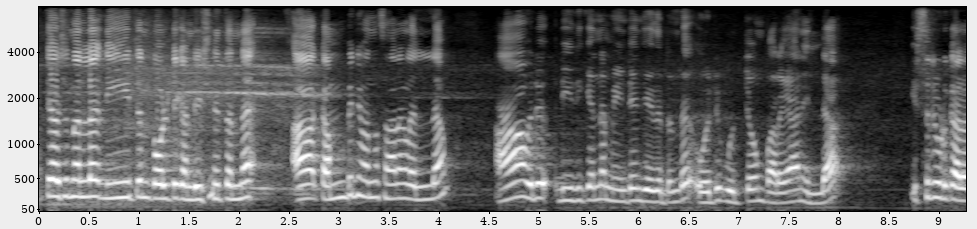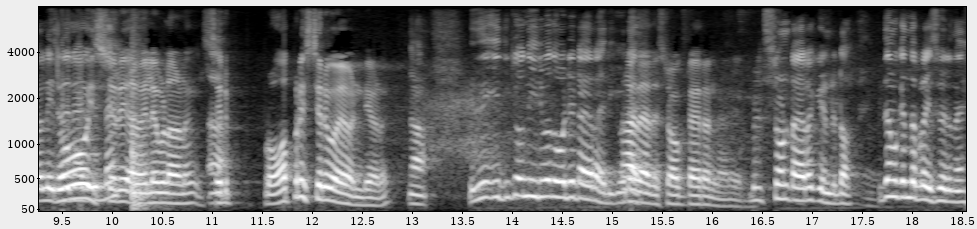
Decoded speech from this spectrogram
അത്യാവശ്യം നല്ല നീറ്റ് ആൻഡ് ക്വാളിറ്റി കണ്ടീഷനിൽ തന്നെ ആ കമ്പനി വന്ന സാധനങ്ങളെല്ലാം ആ ഒരു രീതിക്ക് തന്നെ മെയിന്റെയിൻ ചെയ്തിട്ടുണ്ട്. ഒരു കുറ്റവും പറയാനില്ല. ഇസ്റ്ററി കൊടുക്കാമല്ലോ അവൈലബിൾ ആണ്. പ്രോപ്പർ ഹിസ്റ്ററി പോയ വണ്ടിയാണ്. ഇത് എനിക്ക് തോന്നുന്നു ഇരുപത് ഓടി ടയർ ആയിരിക്കും അതെ അതെ സ്റ്റോക്ക് ടയർ തന്നെയാണ് വരുന്നത്. സ്റ്റോൺ ടയർ ഒക്കെ ഉണ്ട് കേട്ടോ ഇത് നമുക്ക് എന്താ പ്രൈസ് വരുന്നത്?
